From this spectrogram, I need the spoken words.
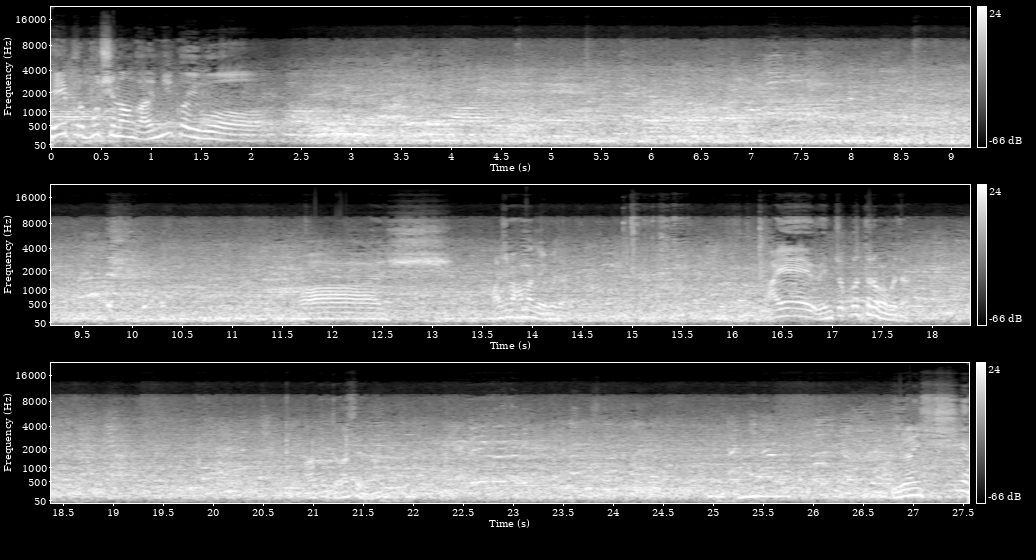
테이프로 붙이는 거 아닙니까, 이거? 와, 씨. 마지막 한 번 더 해보자. 아예 왼쪽 끝으로 가보자. 아, 좀 들어갔어야 되나? 이런 씨.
